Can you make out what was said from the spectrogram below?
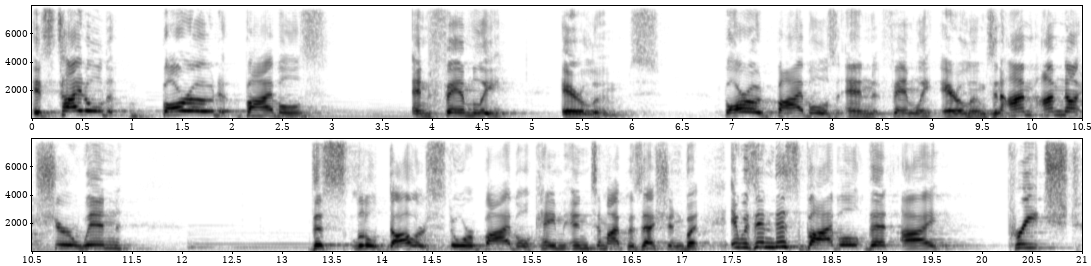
It's titled Borrowed Bibles and Family Heirlooms. Borrowed Bibles and Family Heirlooms. And I'm, I'm not sure when this little dollar store Bible came into my possession, but it was in this Bible that I preached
